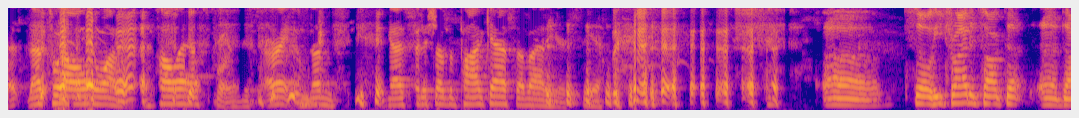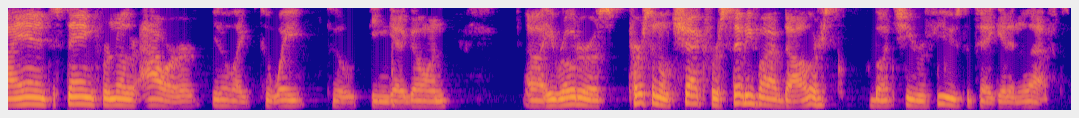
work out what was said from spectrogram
That- That's what I only wanted. That's all I asked for. Just, all right, I'm done. You guys finish up the podcast. I'm out of here. See ya. uh, so he tried to talk to uh, Diane into staying for another hour. You know, like to wait till he can get it going. Uh, he wrote her a personal check for seventy five dollars, but she refused to take it and left.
